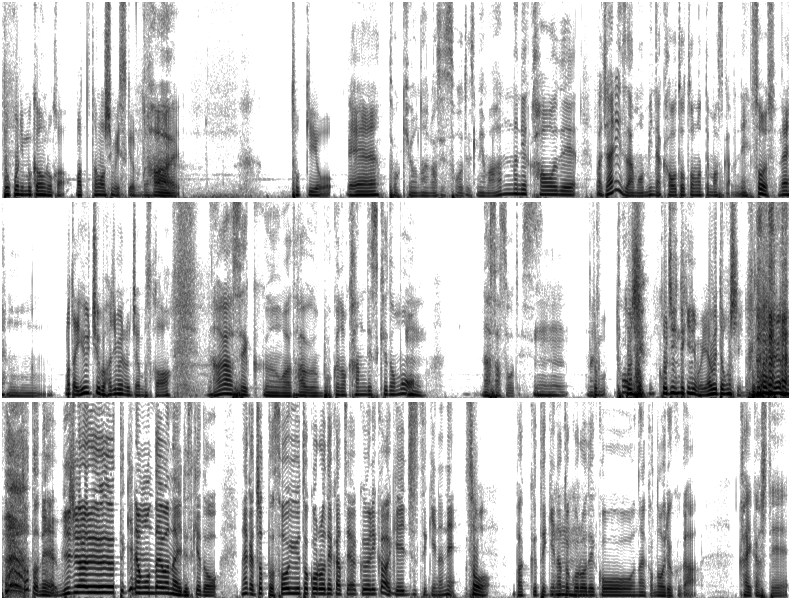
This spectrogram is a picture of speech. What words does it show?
どこに向かうのか、また楽しみですけどね。はい時をね。東京流せそうですね、まあ、あんなに顔で、まあ、ジャニーズはもうみんな顔整ってますからねそうですねう。んまた YouTube 始めるんちゃいますか？永瀬君は多分僕の勘ですけども、うん。なさそうです、うん。個人個人的にもやめてほしいな。ちょっとねビジュアル的な問題はないですけどなんかちょっとそういうところで活躍よりかは芸術的なねそバック的なところでこう、なんか能力が開花して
